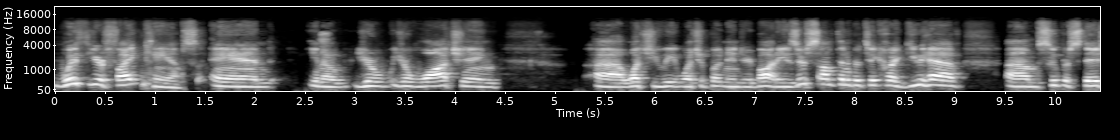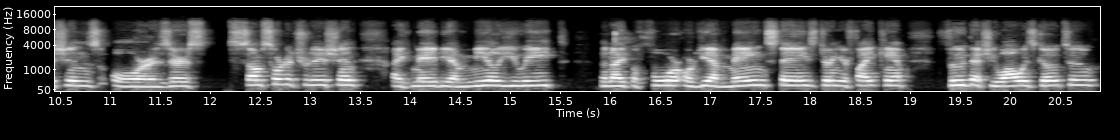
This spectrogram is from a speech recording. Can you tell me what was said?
with your fight camps and you know you're you're watching uh, what you eat what you're putting into your body is there something in particular do you have um, superstitions or is there some sort of tradition like maybe a meal you eat the night before or do you have mainstays during your fight camp food that you always go to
